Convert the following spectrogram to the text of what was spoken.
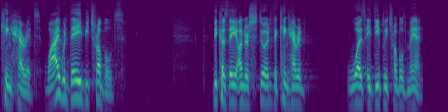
King Herod. Why would they be troubled? Because they understood that King Herod was a deeply troubled man.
